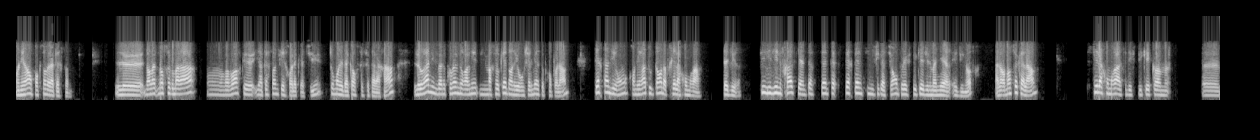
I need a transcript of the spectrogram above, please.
on ira en fonction de la personne. Le, dans la, notre Gemara, on va voir qu'il y a personne qui est cholek là-dessus. Tout le monde est d'accord sur cette halakha. Le Ran, il va quand même nous ramener une marloquette dans les Yerushalmi à ce propos-là. Certains diront qu'on ira tout le temps d'après la Khumra. C'est-à-dire, si dis une phrase qui a une certaine, certaine signification, on peut l'expliquer d'une manière et d'une autre. Alors, dans ce cas-là, si la Khumra, c'est d'expliquer comme euh,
